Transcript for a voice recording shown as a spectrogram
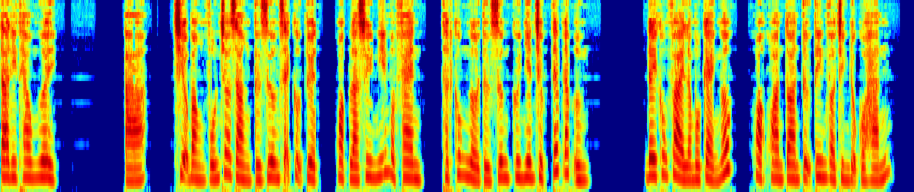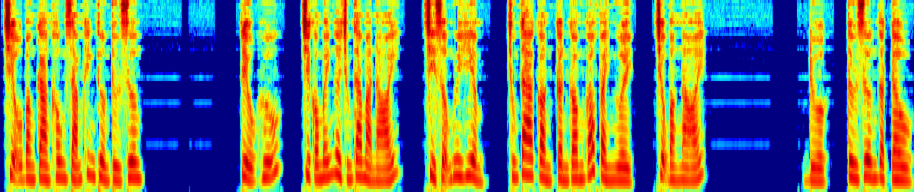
ta đi theo ngươi. Á, Triệu Bằng vốn cho rằng Từ Dương sẽ cự tuyệt, hoặc là suy nghĩ một phen, thật không ngờ Từ Dương cư nhiên trực tiếp đáp ứng. Đây không phải là một kẻ ngốc, hoặc hoàn toàn tự tin vào trình độ của hắn. Triệu Bằng càng không dám khinh thường Từ Dương. Tiểu hữu, chỉ có mấy người chúng ta mà nói, chỉ sợ nguy hiểm, chúng ta còn cần gom góp vài người, Triệu Bằng nói. Được, Từ Dương gật đầu.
